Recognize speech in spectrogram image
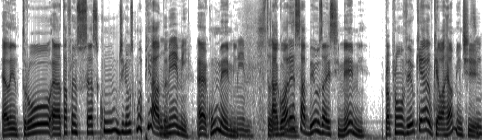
ela entrou... Ela tá fazendo sucesso com, digamos, com uma piada. Um meme. É, com um Um meme. meme. Estourou com Agora é meme. saber usar esse meme pra promover o que, é, o que ela realmente... Sim,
